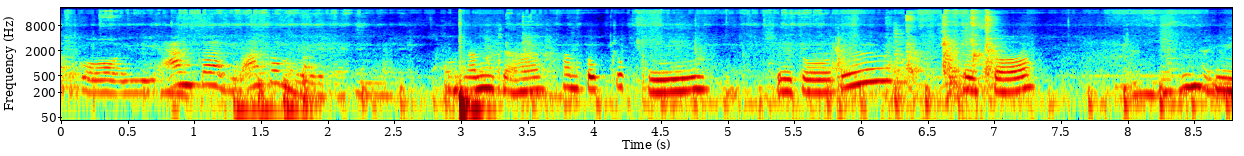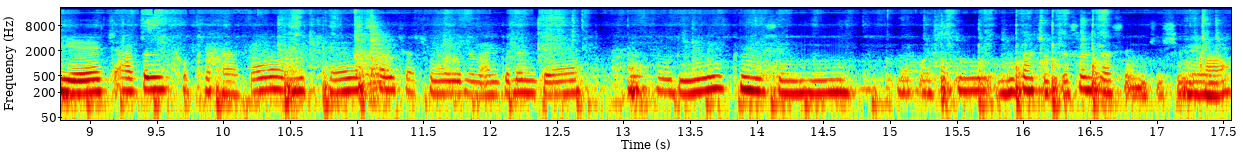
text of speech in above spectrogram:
받고 이 안까기 안까면 되겠다. 남자 한복 조끼 제도를 해서 위에 작은 포켓하고 밑에 상자 주머니를 만드는데 우리 김 교수님이 이것이 누가 줬죠? 선사쌤 주신 거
